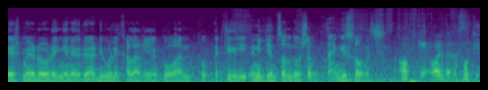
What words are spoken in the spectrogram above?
രേഷ്മയുടെ കൂടെ ഇങ്ങനെ ഒരു അടിപൊളി കളറിൽ പോകാൻ പറ്റിയതിൽ എനിക്കും സന്തോഷം. Thank you so much okay all the best okay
